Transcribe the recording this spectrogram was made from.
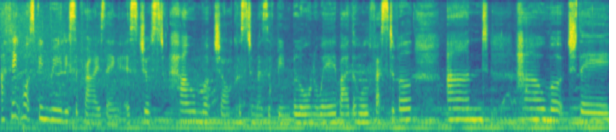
I think what's been really surprising is just how much our customers have been blown away by the whole festival and how much they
